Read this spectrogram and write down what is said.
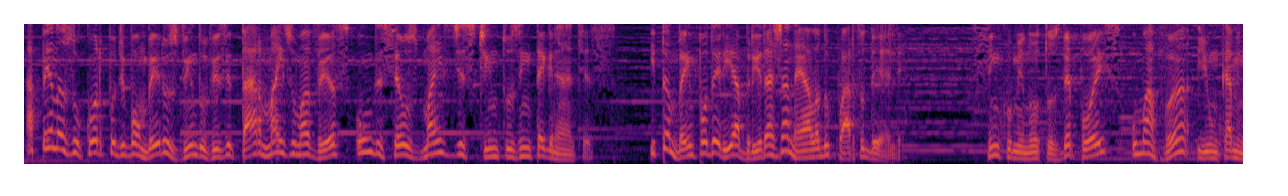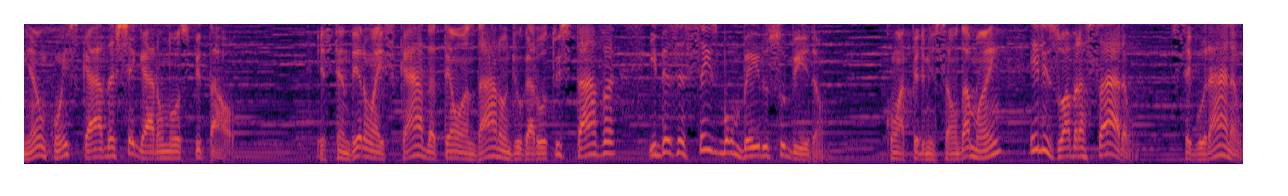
apenas o Corpo de Bombeiros vindo visitar mais uma vez um de seus mais distintos integrantes. E também poderia abrir a janela do quarto dele. Cinco minutos depois, uma van e um caminhão com escada chegaram no hospital. Estenderam a escada até o andar onde o garoto estava e 16 bombeiros subiram. Com a permissão da mãe, eles o abraçaram, seguraram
